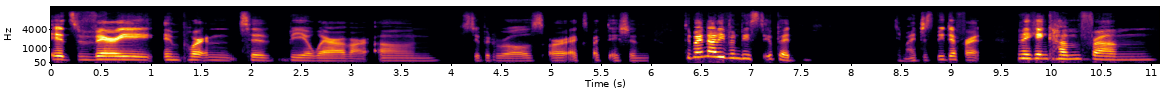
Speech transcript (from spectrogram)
it's very important to be aware of our own stupid rules or expectation. They might not even be stupid, they might just be different. They can come from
